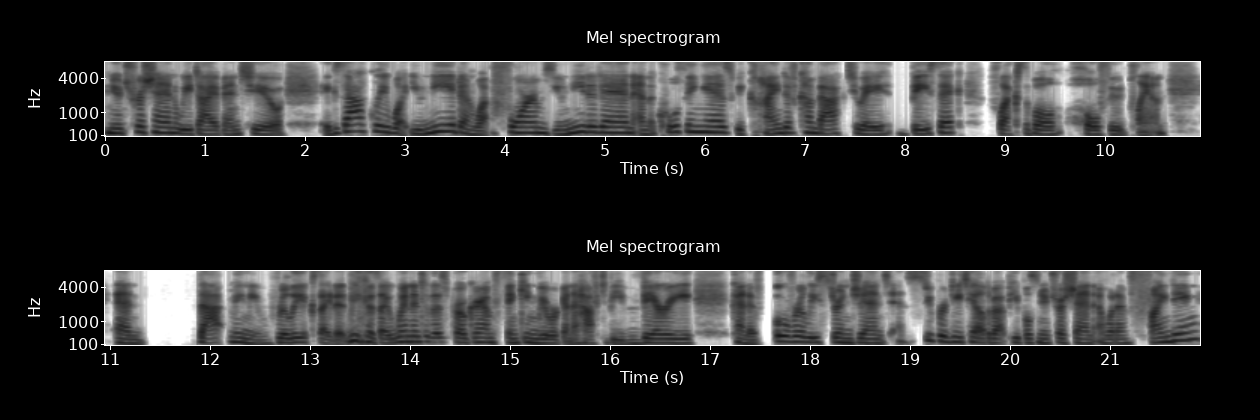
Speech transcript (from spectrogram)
nutrition, we dive into exactly what you need and what forms you need it in. And the cool thing is, we kind of come back to a basic, flexible whole food plan. And that made me really excited because I went into this program thinking we were going to have to be very kind of overly stringent and super detailed about people's nutrition. And what I'm finding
